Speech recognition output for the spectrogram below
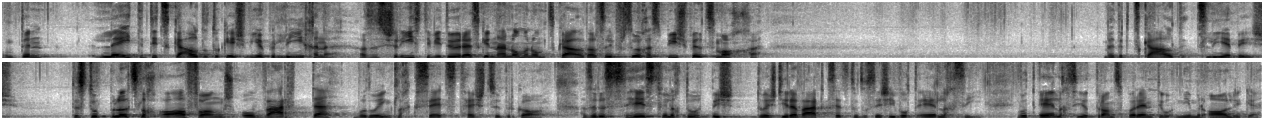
und dann leitet dich das Geld und du gehst wie über Leichen. Also es schreist dich wie durch. Es geht nicht nur um das Geld. Also ich versuche ein Beispiel zu machen. Wenn dir das Geld zu lieb ist, dass du plötzlich anfängst, auch Werte, die du eigentlich gesetzt hast, zu übergehen. Also das heisst vielleicht, du, bist, du hast dir einen Wert gesetzt, du sagst, ich will ehrlich sein. Ich will ehrlich sein und transparent, ich will niemand anlügen.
